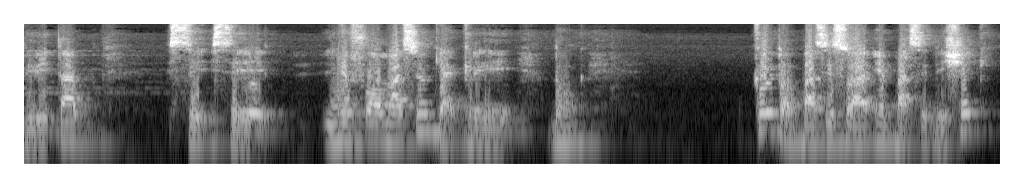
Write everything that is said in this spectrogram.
véritable. C'est l'information qui a créé. Donc, que ton passé soit un passé d'échec,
